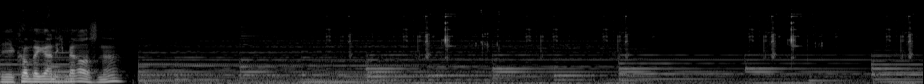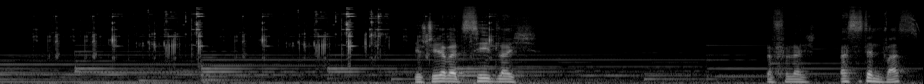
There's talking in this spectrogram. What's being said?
Hier kommen wir gar nicht mehr raus, ne? Hier steht aber C gleich. Oder vielleicht. Was ist denn was?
